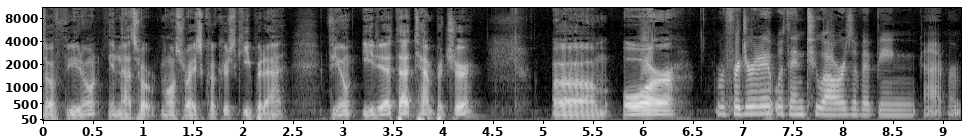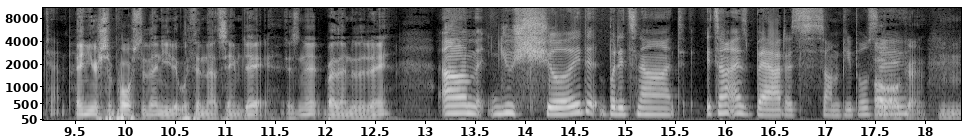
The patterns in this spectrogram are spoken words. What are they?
So if you don't, and that's what most rice cookers keep it at. If you don't eat it at that temperature, um, or refrigerate it within two hours of it being at room temp. and you're supposed to then eat it within that same day, isn't it? By the end of the day. Um, you should, but it's not. It's not as bad as some people say. Oh, okay. hmm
